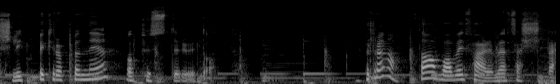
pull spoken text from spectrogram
Slipper kroppen ned og puster ut opp. Bra! Da var vi ferdig med første.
